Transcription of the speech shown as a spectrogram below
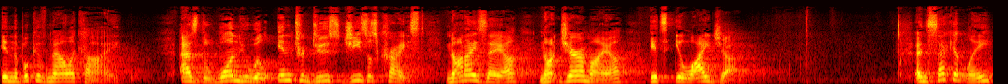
in the book of Malachi as the one who will introduce Jesus Christ not Isaiah, not Jeremiah, it's Elijah. And secondly,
